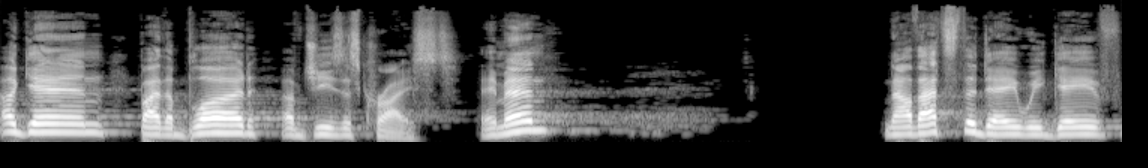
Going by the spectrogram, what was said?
again by the blood of Jesus Christ. Amen. Now, that's the day we gave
